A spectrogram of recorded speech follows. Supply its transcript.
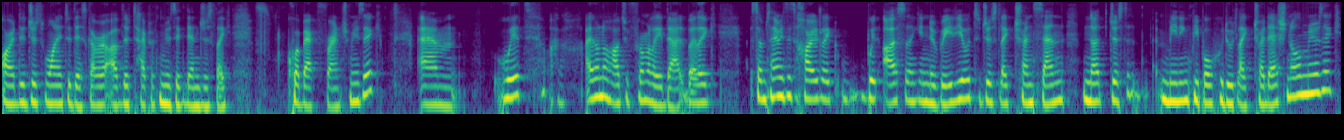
or they just wanted to discover other type of music than just like Quebec French music um with I don't know how to formulate that, but like sometimes it's hard like with us like in the radio to just like transcend not just meeting people who do like traditional music.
